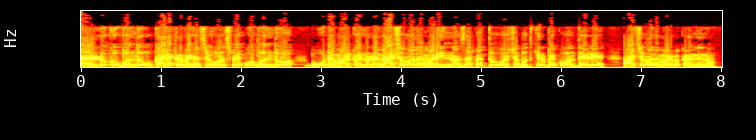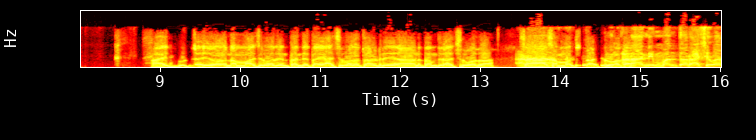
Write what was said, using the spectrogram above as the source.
ಎರಡಕ್ಕೂ ಬಂದು ಕಾರ್ಯಕ್ರಮ ಯಶಸ್ವಿಗೊಳಿಸ್ಬೇಕು ಬಂದು ಊಟ ಮಾಡ್ಕೊಂಡು ನಂಗೆ ಆಶೀರ್ವಾದ ಮಾಡಿ ಇನ್ನೂ ಸಖತ್ತು ವರ್ಷ ಬದುಕಿರ್ಬೇಕು ಅಂತ ಹೇಳಿ ಆಶೀರ್ವಾದ ಮಾಡ್ಬೇಕಣ್ಣ ನೀನು. ಆಯ್ತು ಬಿಟ್ಟು ಅಯ್ಯೋ ನಮ್ಮ ಆಶೀರ್ವಾದ ಏನ್ ತಂದೆ ತಾಯಿ ಆಶೀರ್ವಾದ ತಗೊಳ್ರಿ ಅಣ್ಣ ತಮ್ಮದಿರ ಆಶೀರ್ವಾದ ಸಂಬಂಧಿಕರ ಆಶೀರ್ವಾದ. ಅಣ್ಣ ನಿಮ್ಮಂತವ್ರ ಆಶೀರ್ವಾದ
